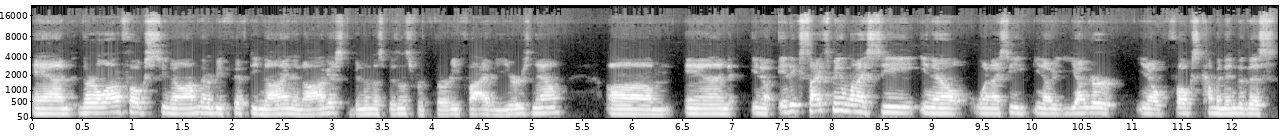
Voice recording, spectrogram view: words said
And there are a lot of folks you know i'm going to be 59 in august been in this business for 35 years now. Um, and you know it excites me when i see you know when i see you know younger you know folks coming into this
